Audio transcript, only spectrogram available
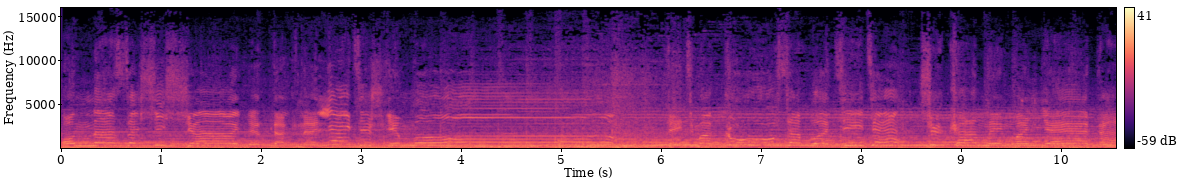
Он нас защищает, так налейте ж ему. Ведьмаку заплатите чеканной монетой,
